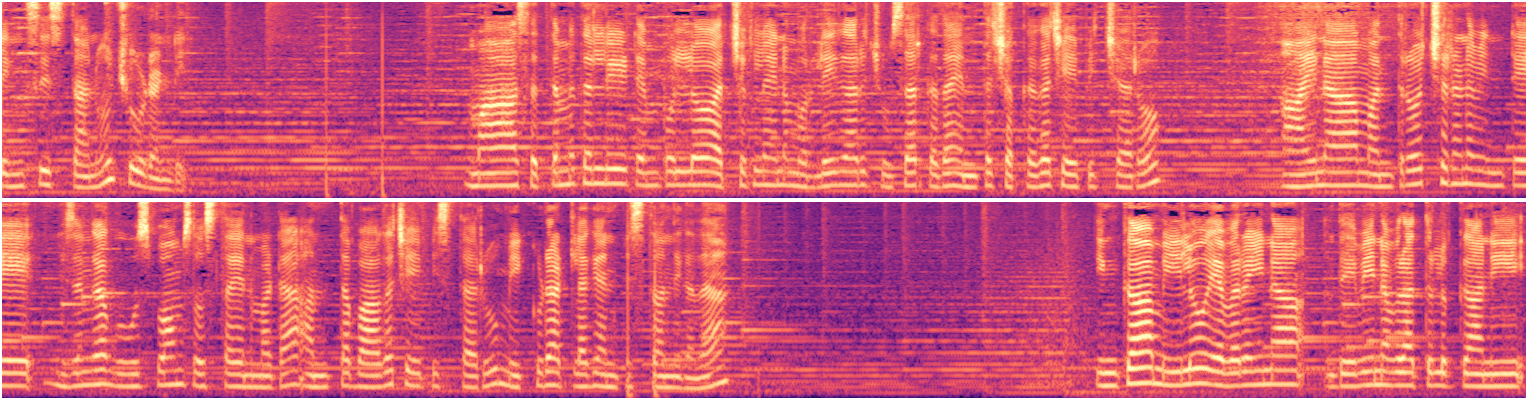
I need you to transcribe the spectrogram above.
లింక్స్ ఇస్తాను. చూడండి. మా సత్తమ్మ తల్లి టెంపుల్లో అర్చకులైన మురళీ గారు చూశారు కదా ఎంత చక్కగా చేపించారో ఆయన మంత్రోచ్చరణ వింటే నిజంగా గూస్ బాంబ్స్ వస్తాయన్నమాట. అంత బాగా చేపిస్తారు. మీకు కూడా అట్లాగే అనిపిస్తుంది కదా. ఇంకా మీలో ఎవరైనా దేవీ నవరాత్రులకు కానీ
